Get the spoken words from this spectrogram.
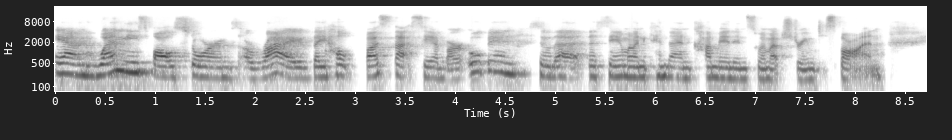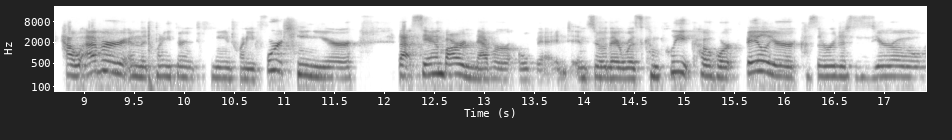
And when these fall storms arrive, they help bust that sandbar open so that the salmon can then come in and swim upstream to spawn. However, in the 2013-2014 year, that sandbar never opened. And so there was complete cohort failure because there were just zero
